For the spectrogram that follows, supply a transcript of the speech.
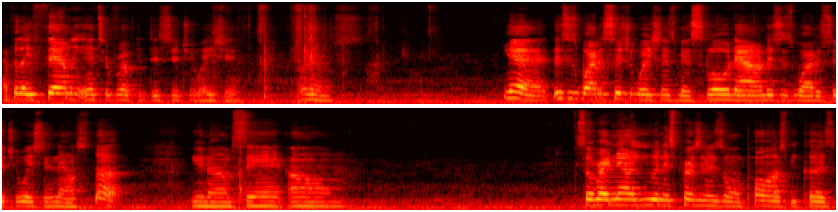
I feel like family interrupted this situation. What else? Yeah, this is why the situation has been slowed down. This is why the situation is now stuck. You know what I'm saying? Um. So right now, you and this person is on pause because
